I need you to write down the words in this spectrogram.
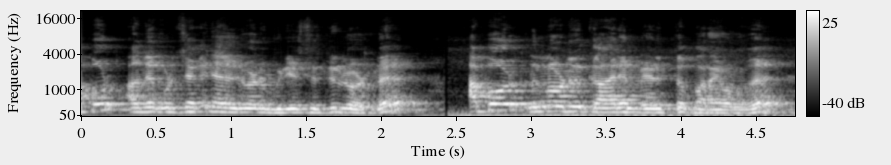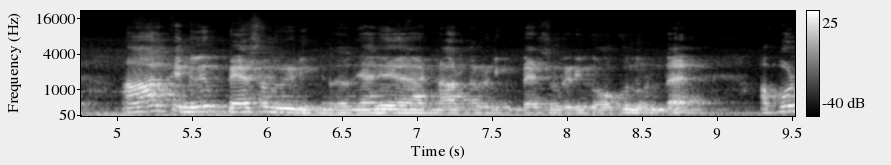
അപ്പോൾ അതിനെക്കുറിച്ചൊക്കെ ഞാൻ ഒരുപാട് വീഡിയോസ് ഇട്ടിട്ടുണ്ട്. അപ്പോൾ നിങ്ങളോട് ഒരു കാര്യം എടുത്ത് പറയാനുള്ളത്. ആർക്കെങ്കിലും പേഴ്സണൽ റീഡിങ് അതായത് ഞാൻ ടാർഗറ്റ് റീഡിങ് പേഴ്സണൽ റീഡിങ് നോക്കുന്നുണ്ട്. അപ്പോൾ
